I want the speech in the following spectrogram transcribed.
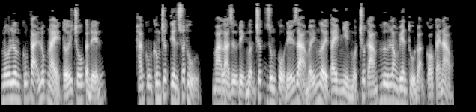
Nô lương cũng tại lúc này tới chỗ cần đến hắn cũng không trước tiên xuất thủ, mà là dự định mượn chức dung cổ đế giả mấy người tay nhìn một chút ám hư long viên thủ đoạn có cái nào.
